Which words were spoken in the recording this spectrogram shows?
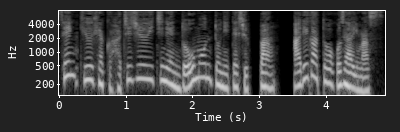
1981年ドーモントにて出版。ありがとうございます。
